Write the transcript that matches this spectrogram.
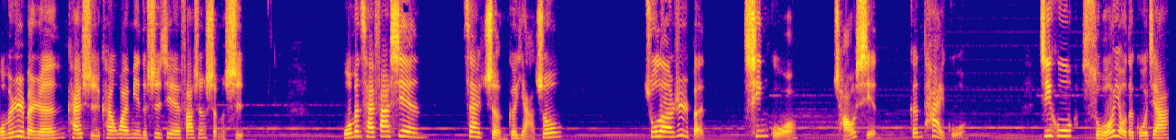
我们日本人开始看外面的世界发生什么事，我们才发现，在整个亚洲，除了日本、清国、朝鲜跟泰国，几乎所有的国家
